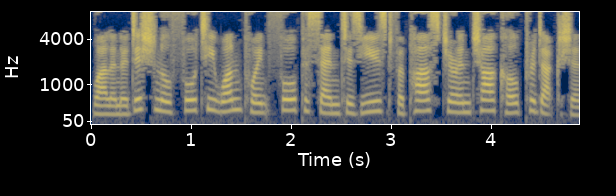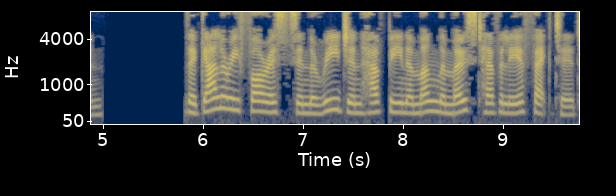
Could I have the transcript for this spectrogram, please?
while an additional 41.4% is used for pasture and charcoal production. The gallery forests in the region have been among the most heavily affected.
